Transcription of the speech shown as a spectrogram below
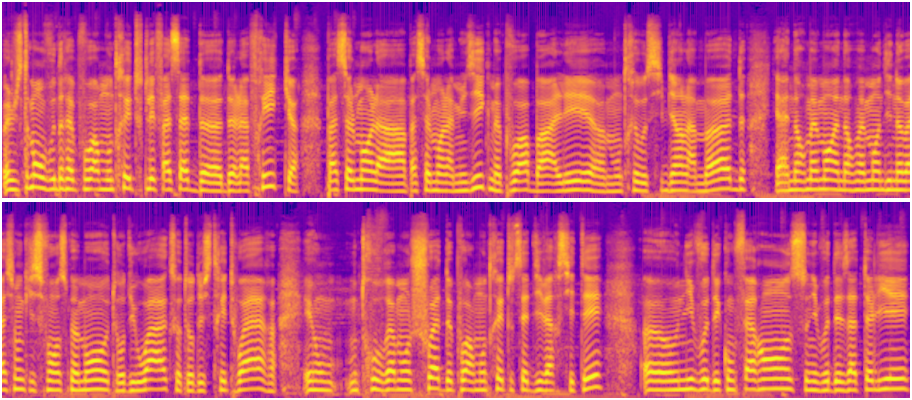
Ben, Justement, on voudrait pouvoir montrer toutes les facettes de, l'Afrique, pas seulement la, pas seulement la musique, mais pouvoir bah, aller euh, montrer aussi bien la mode. Il y a énormément, énormément d'innovations qui se font en ce moment autour du wax, autour du streetwear, et on, trouve vraiment chouette de pouvoir montrer toute cette diversité. Euh, au niveau des conférences, au niveau des ateliers,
